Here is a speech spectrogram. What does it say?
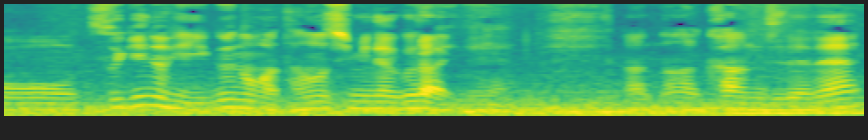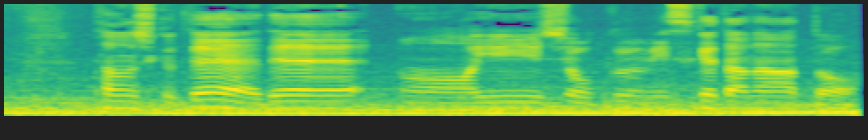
こう次の日行くのが楽しみなぐらいねあん な感じでね楽しくてでいい職見つけたなと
